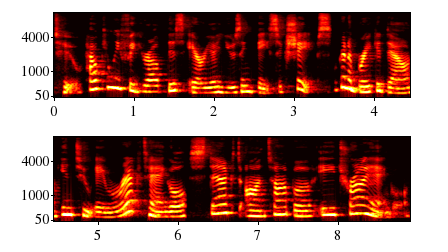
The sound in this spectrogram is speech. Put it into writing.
2. How can we figure out this area using basic shapes? We're going to break it down into a rectangle stacked on top of a triangle.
